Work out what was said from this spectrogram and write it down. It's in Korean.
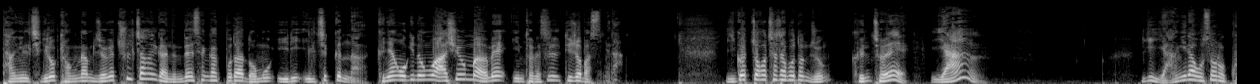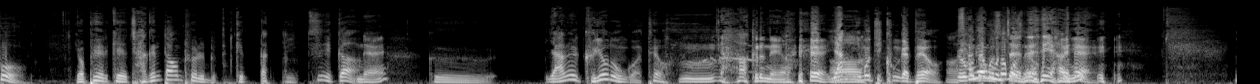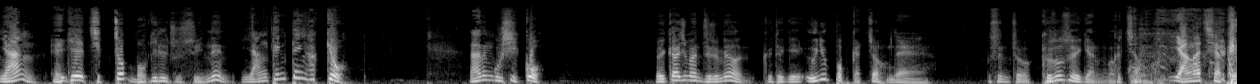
당일치기로 경남 지역에 출장을 갔는데 생각보다 너무 일이 일찍 끝나 그냥 오기 너무 아쉬운 마음에 인터넷을 뒤져봤습니다. 이것저것 찾아보던 중 근처에 양 이게 양이라고 써놓고 옆에 이렇게 작은 따옴표를 이렇게 딱 쓰니까 네. 그 양을 그려놓은 것 같아요. 음, 아, 그러네요. 양 어. 이모티콘 같아요. 어, 상형 문자네, 써보세요. 양이. 네. 양에게 직접 먹이를 줄 수 있는 양땡땡 학교라는 곳이 있고 여기까지만 들으면 그 되게 은유법 같죠? 네. 무슨 저 교도소 얘기하는 거 그쵸. 같고. 양아치 학교.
